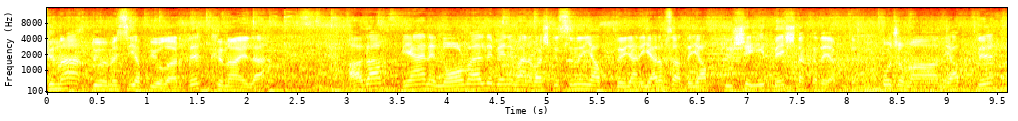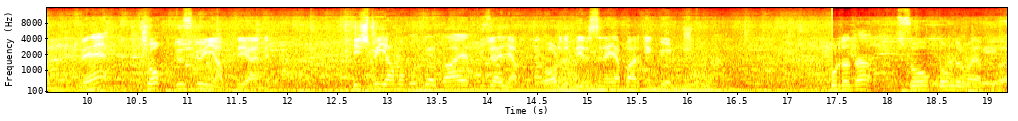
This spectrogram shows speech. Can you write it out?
kına dövmesi yapıyorlardı kınayla. Adam yani normalde benim hani başkasının yaptığı yani yarım saatte yaptığı şeyi 5 dakikada yaptı. Kocaman yaptı ve çok düzgün yaptı yani. Hiçbir yamukluk yok gayet güzel yaptı. Orada birisine yaparken görmüştüm. Burada da soğuk dondurma yapıyorlar.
